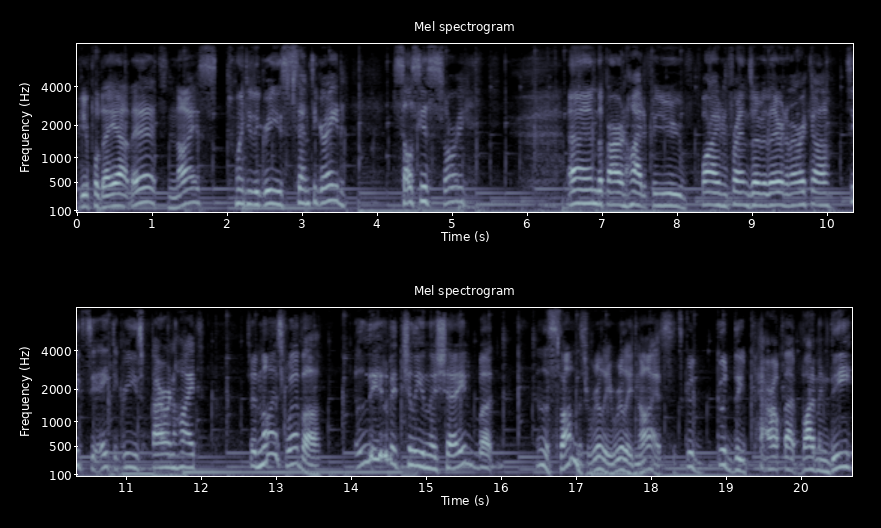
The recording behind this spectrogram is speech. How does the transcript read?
Beautiful day out there. It's nice. 20 degrees centigrade, Celsius, sorry. And the Fahrenheit for you fine friends over there in America, 68 degrees Fahrenheit. So nice weather. A little bit chilly in the shade, but in the sun is really, really nice. It's good, good to power up that vitamin D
